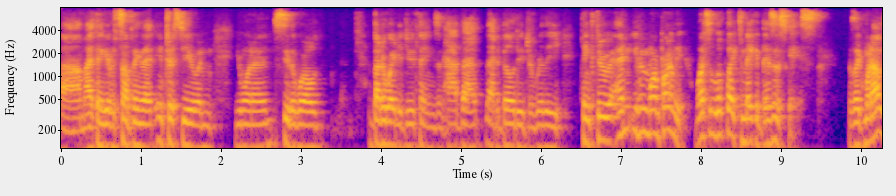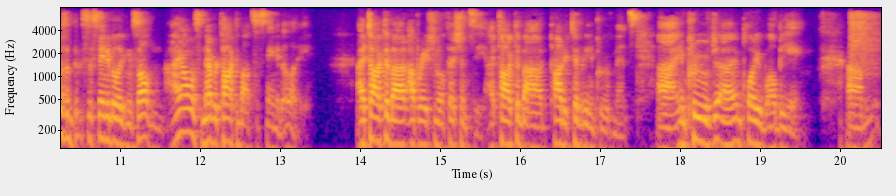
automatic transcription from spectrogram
Um, I think if it's something that interests you and you want to see the world a better way to do things and have that that ability to really think through and even more importantly, what's it look like to make a business case? Because like when I was a sustainability consultant, I almost never talked about sustainability. I talked about operational efficiency. I talked about productivity improvements, uh, improved uh, employee well-being. Um,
